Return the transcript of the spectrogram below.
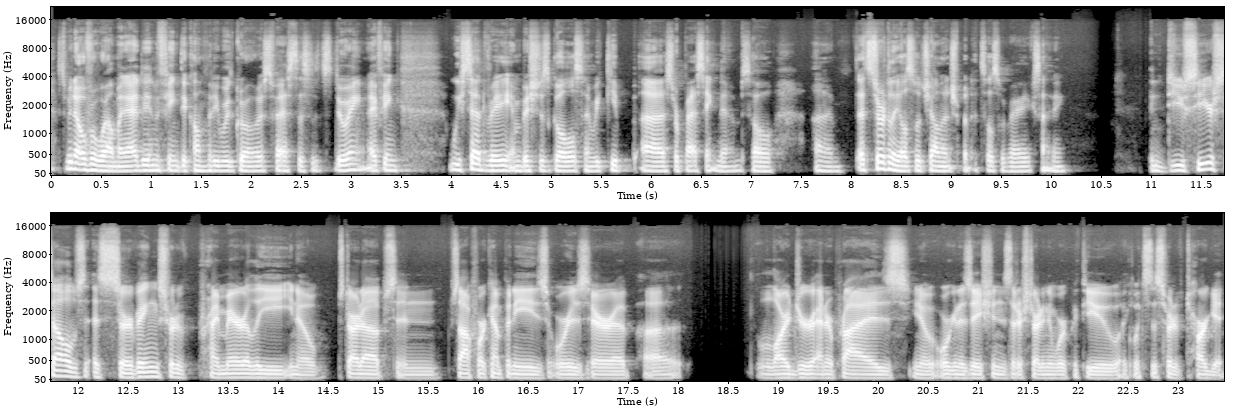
it's been overwhelming. I didn't think the company would grow as fast as it's doing. I think we set very ambitious goals and we keep uh, surpassing them. So um, that's certainly also a challenge, but it's also very exciting. And do you see yourselves as serving sort of primarily, you know, startups and software companies, or is there a, a larger enterprise, you know, organizations that are starting to work with you? Like, what's the sort of target?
